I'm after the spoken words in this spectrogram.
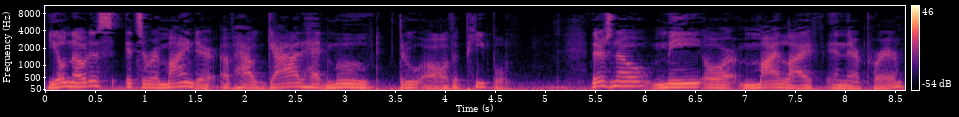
You'll notice it's a reminder of how God had moved through all the people. There's no me or my life in their prayer.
